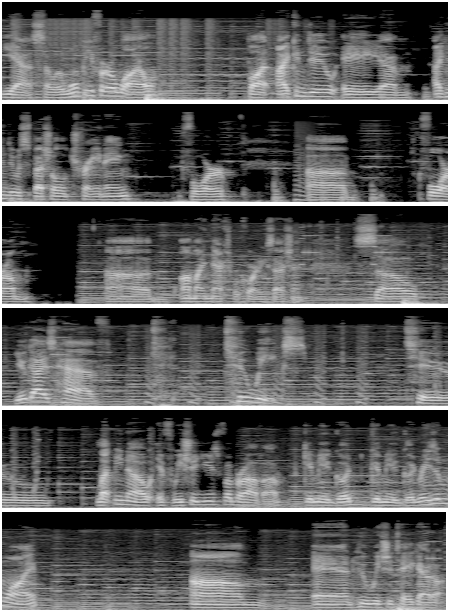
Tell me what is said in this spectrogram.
yeah, so it won't be for a while, but I can do a um, I can do a special training for uh, forum uh, on my next recording session. So you guys have two weeks to let me know if we should use Vibrava. Give me a good give me a good reason why. Um, and who we should take out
